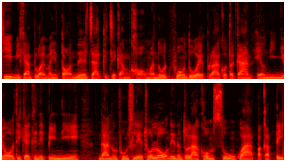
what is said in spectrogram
ที่มีการปล่อยมาอย่างต่อเนื่องจากกิจกรรมของมนุษย์พ่วงด้วยปรากฏการณ์เอลนีโญที่เกิดขึ้นในปีนี้ด้านอุณหภูมิเฉลี่ยทั่วโลกในเดือนตุลาคมสูงกว่าปกติ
